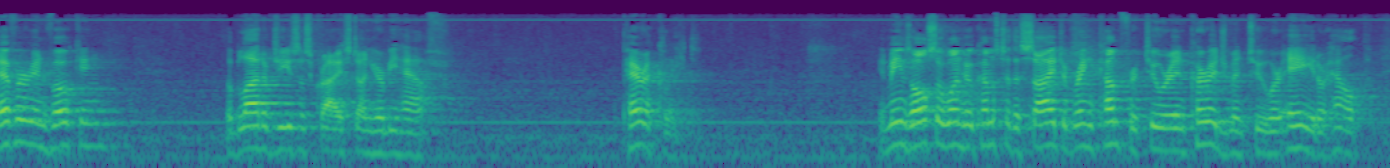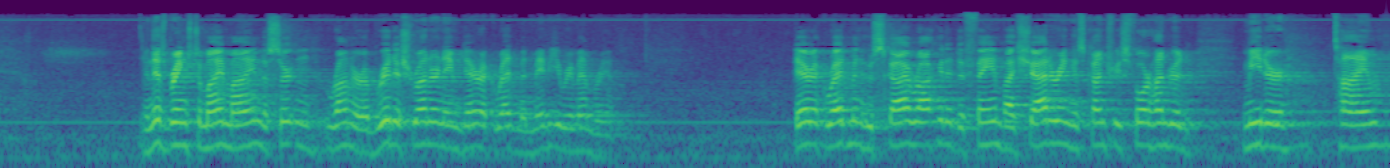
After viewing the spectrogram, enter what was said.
ever invoking the blood of Jesus Christ on your behalf. Paraclete. It means also one who comes to the side to bring comfort to, or encouragement to, or aid, or help. And this brings to my mind a certain runner, a British runner named Derek Redmond. Maybe you remember him. Derek Redmond, who skyrocketed to fame by shattering his country's 400 meter time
